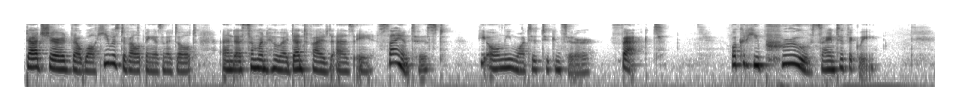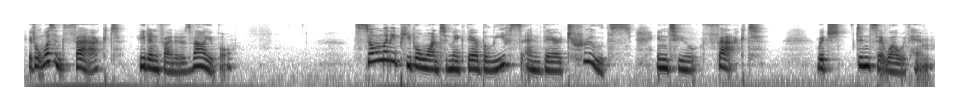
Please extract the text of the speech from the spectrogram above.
Dad shared that while he was developing as an adult and as someone who identified as a scientist, he only wanted to consider fact. What could he prove scientifically? If it wasn't fact, he didn't find it as valuable. So many people want to make their beliefs and their truths into fact, which didn't sit well with him.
